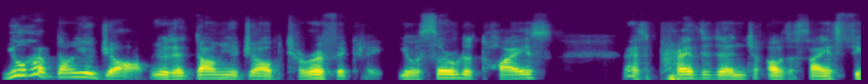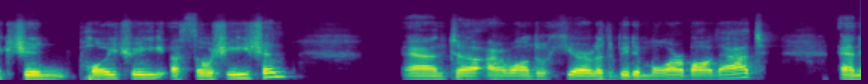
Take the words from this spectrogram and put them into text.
You have done your job. You have done your job terrifically. You served twice as president of the Science Fiction Poetry Association. And uh, I want to hear a little bit more about that. And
